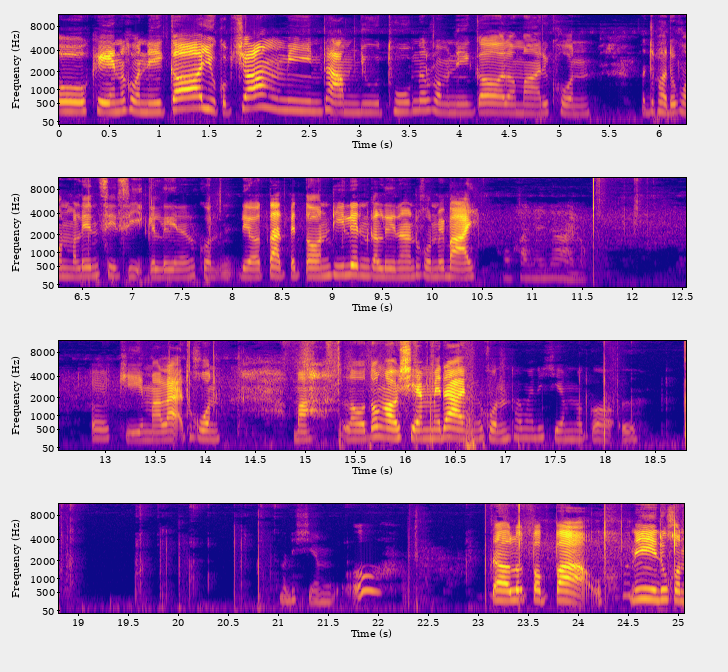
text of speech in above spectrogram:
โอเคนะครับวันนี้ก็อยู่กับช่องมีนทำ YouTube นะครับวันนี้ก็เรามาทุกคนเราจะพาทุกคนมาเล่นสีสีกันเลยนะทุกคน เดี๋ยวตัดไปตอนที่เล่นกันเลยนะทุกคนบ๊ายบายของใครง่ายๆหรอกโอเคมาละทุกคน มา เราต้องเอาแชมป์ไม่ได้นะทุกคนถ้าไม่ได้แชมป์แล้วก็เออไม่ได้แชมป์โอ้ดาวรถเปล่าๆนี่ทุกคน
